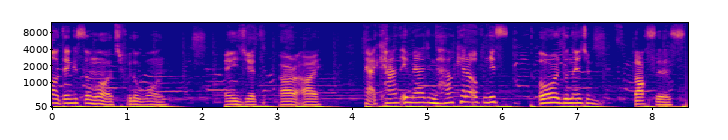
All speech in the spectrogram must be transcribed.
Oh, thank you so much for the one. Agent RI. I can't imagine how can I open this or donation boxes.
